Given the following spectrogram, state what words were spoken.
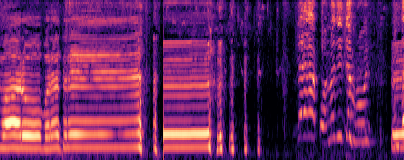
મારો ભરત રે કોનોજી ચમ રોજ મને તો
